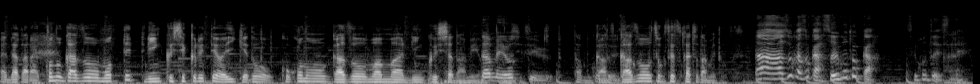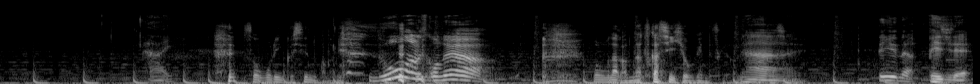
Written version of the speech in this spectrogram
だからこの画像を持ってってリンクしてくれてはいいけどここの画像をまんまリンクしちゃダメよダメよっていう多分画画像を直接使っちゃダメってことですよああ、そうかそうか、そういうことか。そういうことですね。はい。相互リンクしてんのかなどうなんですかね これもなんか懐かしい表現ですけどねい。っていうようなページで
